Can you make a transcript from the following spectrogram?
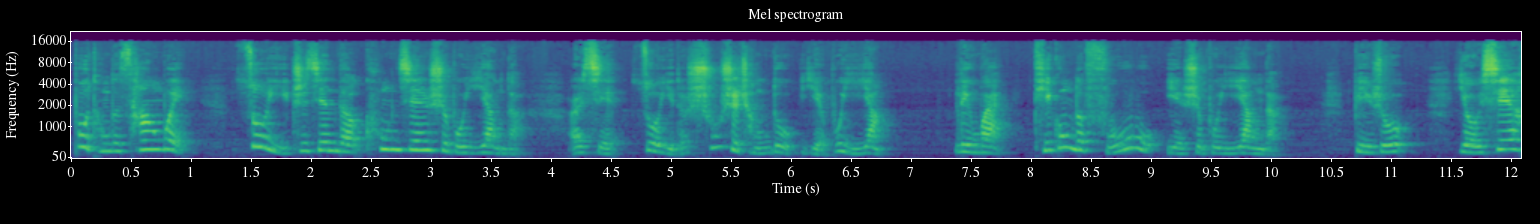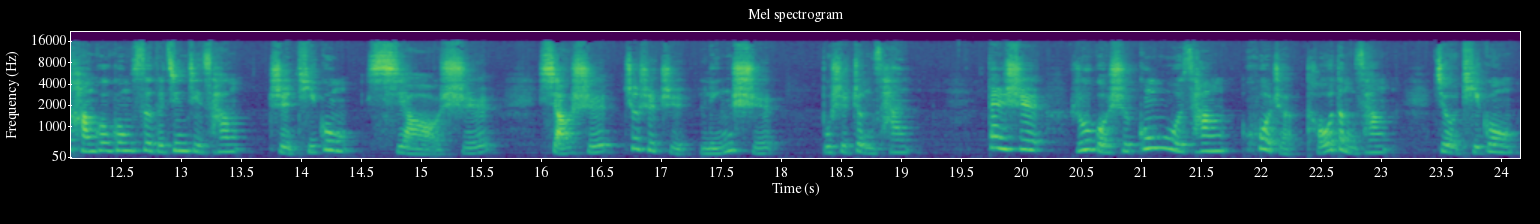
不同的舱位。座椅之间的空间是不一样的，而且座椅的舒适程度也不一样。另外，提供的服务也是不一样的。比如，有些航空公司的经济舱只提供小食，小食就是指零食，不是正餐。但是，如果是公务舱或者头等舱，就提供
